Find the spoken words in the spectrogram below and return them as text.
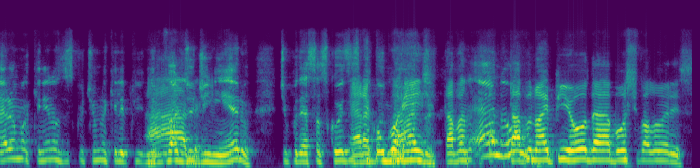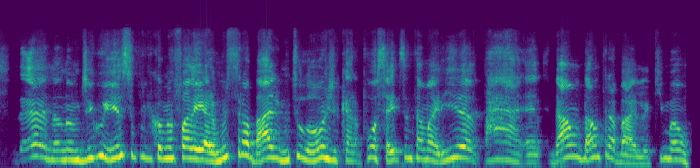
era uma que nem nós discutimos naquele episódio ah, do dinheiro, tipo dessas coisas. Era concorrente, tava, é, tava no IPO da Bolsa de Valores. É, não, não, digo isso, porque, como eu falei, era muito trabalho, muito longe, cara. Pô, sair de Santa Maria, ah, é, dá, um, dá um trabalho, que mão.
